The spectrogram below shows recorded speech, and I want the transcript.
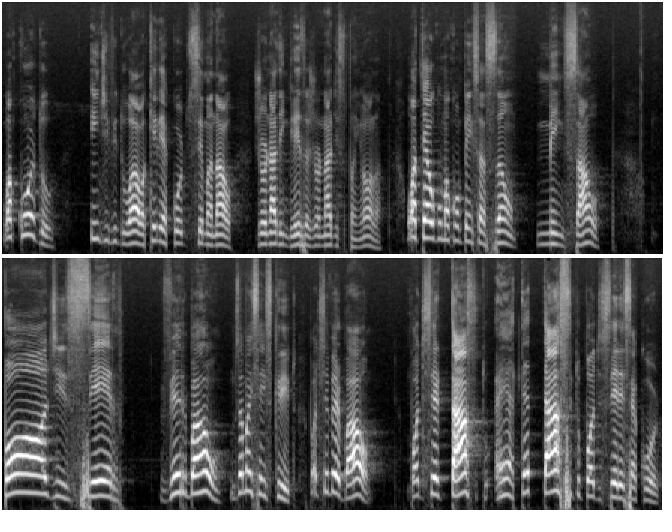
O acordo individual, aquele acordo semanal, jornada inglesa, jornada espanhola, ou até alguma compensação mensal, pode ser verbal, não precisa mais ser escrito, pode ser verbal, pode ser tácito, é, até tácito pode ser esse acordo.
